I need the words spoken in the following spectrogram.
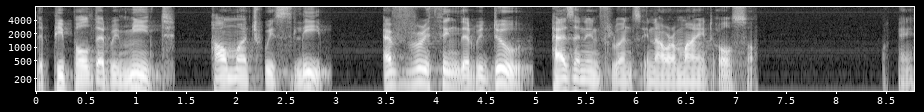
the people that we meet, how much we sleep, everything that we do has an influence in our mind also. Okay?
